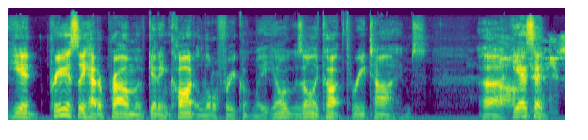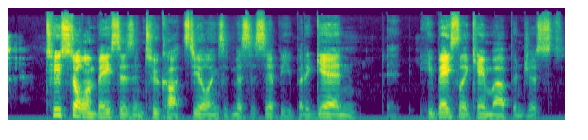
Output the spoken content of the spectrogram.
he had previously had a problem of getting caught a little frequently. He only, was only caught three times. Uh, Oh, he has yeah, had he's- two stolen bases and two caught stealings at Mississippi, but again, he basically came up and just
